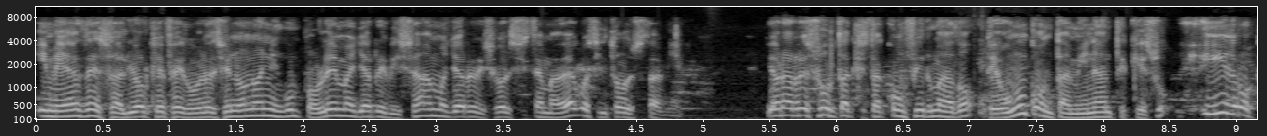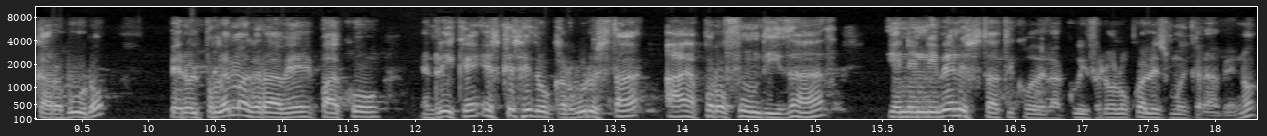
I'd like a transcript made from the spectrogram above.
Inmediatamente salió el jefe de gobierno diciendo, no, no hay ningún problema, ya revisamos, ya revisó el sistema de aguas y todo está bien. Y ahora resulta que está confirmado de un contaminante que es hidrocarburo, pero el problema grave, Paco, Enrique, es que ese hidrocarburo está a profundidad en el nivel estático del acuífero, lo cual es muy grave, ¿no?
